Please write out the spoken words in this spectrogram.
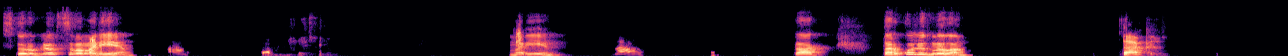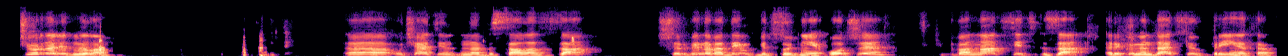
Сторубльовцева Марія. Марія. Так. Тарко Людмила. Так. Чорна Людмила. Е, у чаті написала за. Щербина Вадим відсутній. Отже, 12 за. Рекомендацію прийнято.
